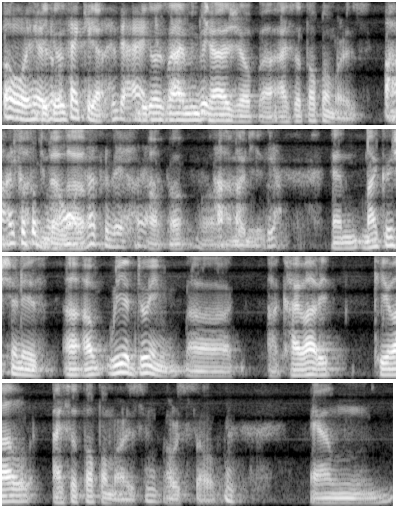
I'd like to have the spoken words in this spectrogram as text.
Oh, yeah, Because, thank you. yeah, because I'm in charge of uh, isotopomers Ah, uh, in the Oh, lab that's really- yeah. of, of uh, Ah, yeah. And my question is, uh, uh, we are doing uh, uh, chiral, isotopomers Mm. also, and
